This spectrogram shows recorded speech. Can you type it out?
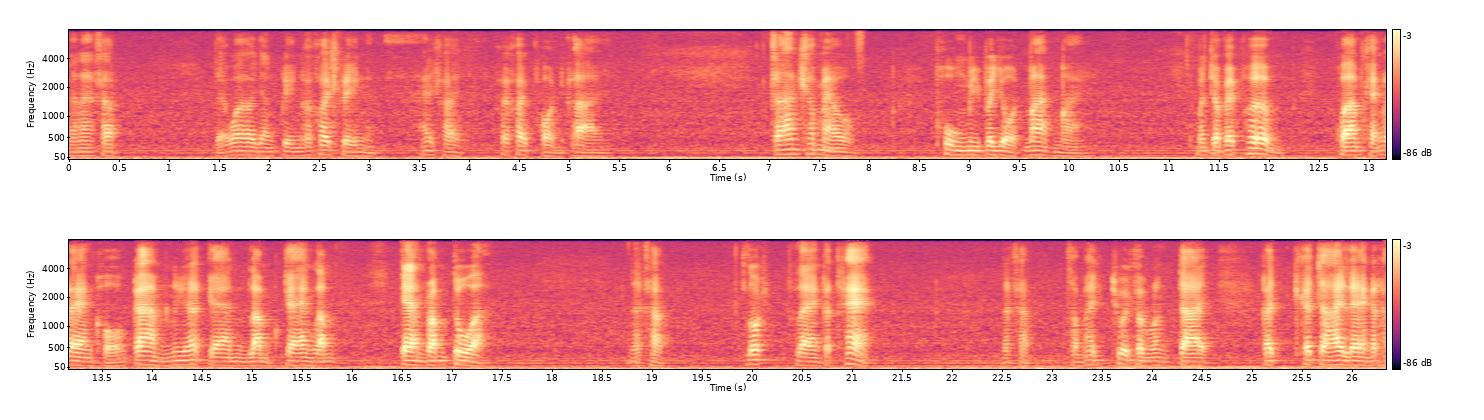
นะครับ แต่ว่าก็ยังเกรงค่อยๆเกรงให้คลายค่อยๆผ่อนคลาย การขมวพุงมีประโยชน์มากมาย มันจะไปเพิ่มความแข็งแรงของกล้ามเนื้อแกนลำแกงลำแกนลำตัวนะครับ ลดแรงกระแทกนะครับทำให้ช่วยกำลังใจกระกระจายแรงกระท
